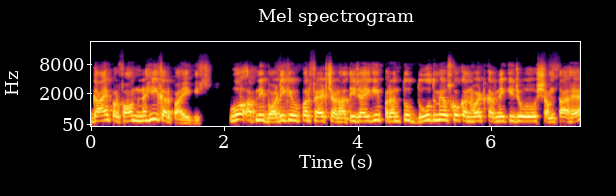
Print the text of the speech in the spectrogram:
गाय परफॉर्म नहीं कर पाएगी। वो अपनी बॉडी के ऊपर फैट चढ़ाती जाएगी, परंतु दूध में उसको कन्वर्ट करने की जो क्षमता है,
